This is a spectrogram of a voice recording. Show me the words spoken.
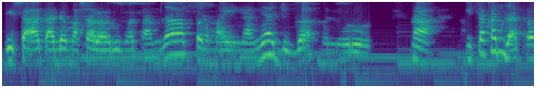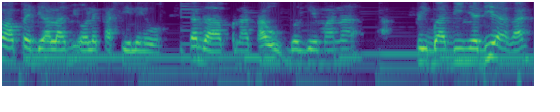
Di saat ada masalah rumah tangga, permainannya juga menurun. Nah, kita kan nggak tahu apa yang dialami oleh Castileo. Kita nggak pernah tahu bagaimana pribadinya dia kan.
